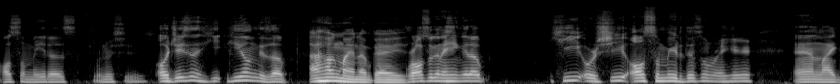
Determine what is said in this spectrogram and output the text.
also made us. Let me see this. Oh, Jason, he, he hung this up. I hung mine up, guys. We're also gonna hang it up. He or she also made this one right here, and like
